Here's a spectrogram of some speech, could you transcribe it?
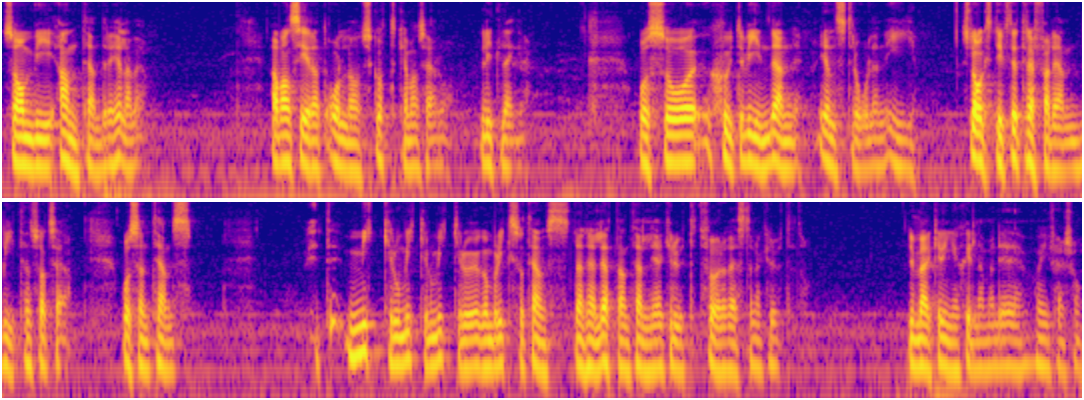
som vi antänder det hela med. Avancerat ollonskott kan man säga då, lite längre. Och så skjuter vi in den eldstrålen i slagstiftet träffar den biten så att säga. Och sen tänds ett mikro, mikro, mikro ögonblick så tänds den här lättantändliga krutet före resten av krutet. Du märker ingen skillnad men det är ungefär så.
